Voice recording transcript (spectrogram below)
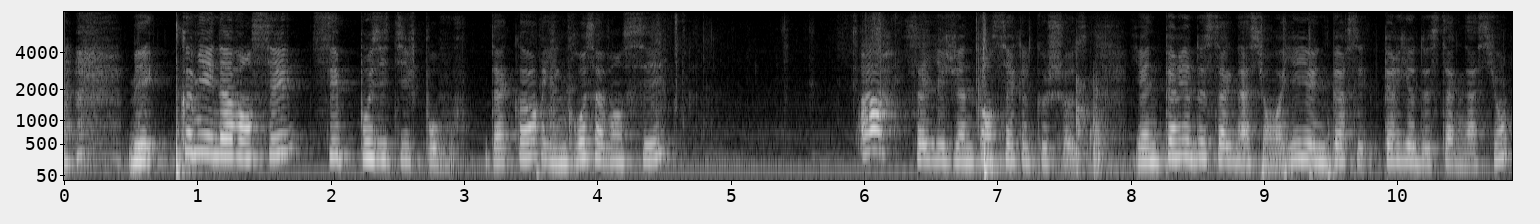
mais comme il y a une avancée, c'est positif pour vous. D'accord? Il y a une grosse avancée. Ah, ça y est, je viens de penser à quelque chose. Il y a une période de stagnation. Vous voyez, il y a une période de stagnation.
